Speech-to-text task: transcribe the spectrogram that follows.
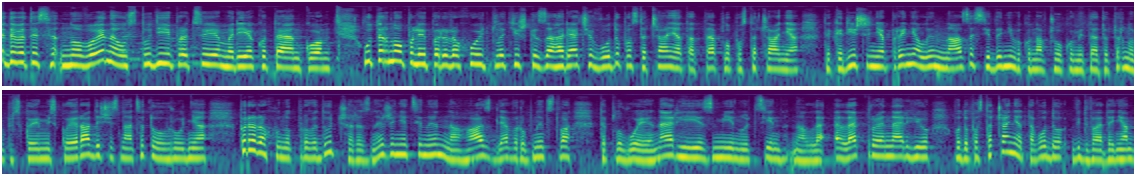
Ви дивитесь новини. У студії працює Марія Котенко. У Тернополі перерахують платіжки за гаряче водопостачання та теплопостачання. Таке рішення прийняли на засіданні виконавчого комітету Тернопільської міської ради 16 грудня. Перерахунок проведуть через зниження ціни на газ для виробництва теплової енергії, зміну цін на електроенергію, водопостачання та водовідведення.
